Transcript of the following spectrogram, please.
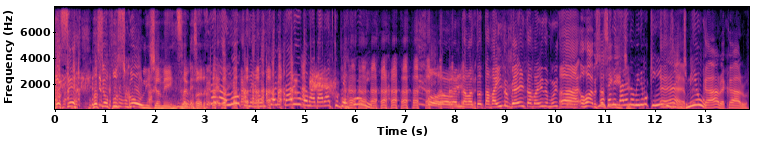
Você, você ofuscou o Ligia Mendes agora. Tá maluco, meu? Um solitário é mais barato que o perfume? Pô, tava, tava indo bem, tava indo muito Ah, ô Robson, é Não, o seguinte. solitário é no mínimo 15, gente. Mil. É caro, é caro.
